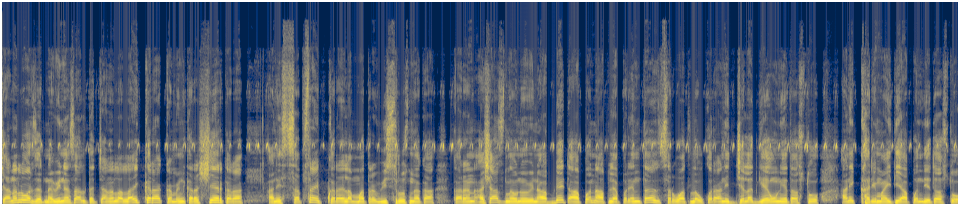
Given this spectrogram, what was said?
चॅनलवर जर नवीन असाल तर चॅनलला लाईक करा कमेंट करा शेअर करा आणि सबस्क्राईब करायला मात्र विसरूच नका. कारण अशाच नवनवीन अपडेट आपण आपल्यापर्यंत सर्वात लवकर आणि जलद घेऊन येत असतो आणि खरी माहिती आपण देत असतो.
